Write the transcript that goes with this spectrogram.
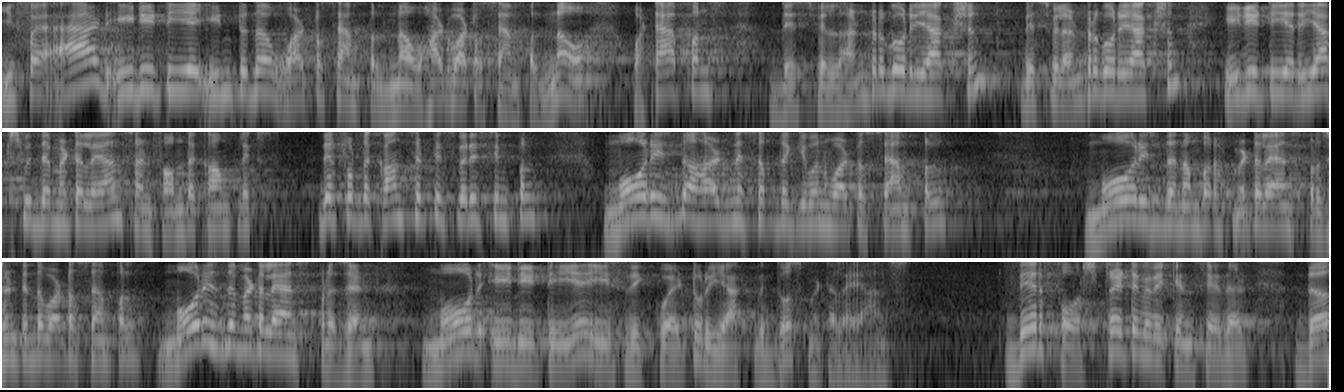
if I add EDTA into the water sample now, hard water sample now, what happens? This will undergo reaction, this will undergo reaction, EDTA reacts with the metal ions and form the complex. Therefore, the concept is very simple. More is the hardness of the given water sample, more is the number of metal ions present in the water sample, more is the metal ions present, more EDTA is required to react with those metal ions. Therefore, straight away we can say that the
